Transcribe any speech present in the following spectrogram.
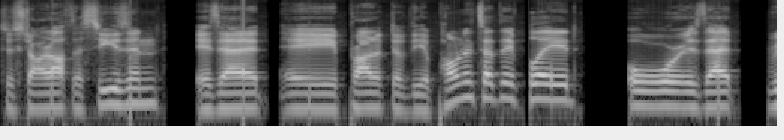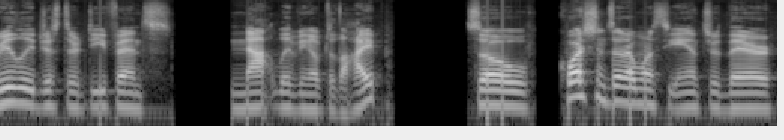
to start off the season. Is that a product of the opponents that they've played, or is that really just their defense not living up to the hype? So, questions that I want to see answered there.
